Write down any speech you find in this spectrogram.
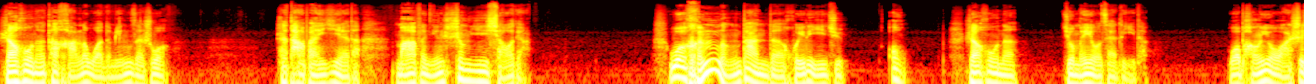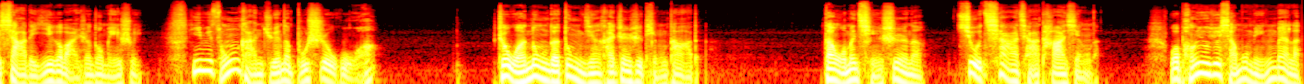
然后呢，他喊了我的名字，说：“这大半夜的，麻烦您声音小点我很冷淡的回了一句：“哦。”然后呢，就没有再理他。我朋友啊，是吓得一个晚上都没睡，因为总感觉那不是我。这我弄的动静还真是挺大的。但我们寝室呢，就恰恰他醒了。我朋友就想不明白了，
